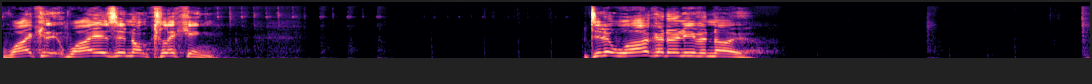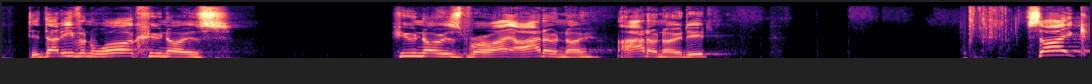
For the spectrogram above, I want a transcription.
Why can it, why is it not clicking? Did it work? I don't even know. Did that even work? Who knows? Who knows, bro? I, I don't know. I don't know, dude. Psych!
